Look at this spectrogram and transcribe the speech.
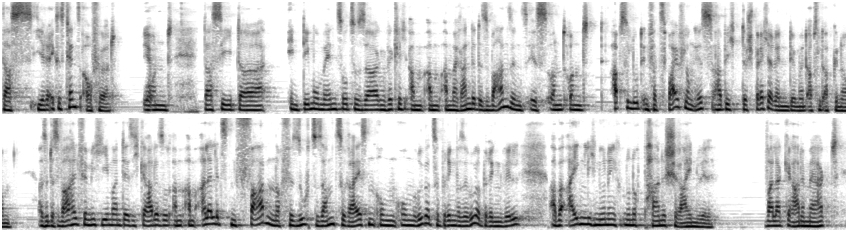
dass ihre Existenz aufhört. Ja. Und dass sie da in dem Moment sozusagen wirklich am, am, am Rande des Wahnsinns ist und, und absolut in Verzweiflung ist, habe ich der Sprecherin in dem Moment absolut abgenommen. Also das war halt für mich jemand, der sich gerade so am, am allerletzten Faden noch versucht zusammenzureißen, um, um rüberzubringen, was er rüberbringen will, aber eigentlich nur, nicht, nur noch panisch schreien will weil er gerade merkt,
